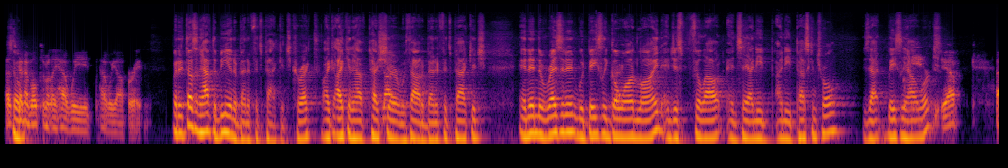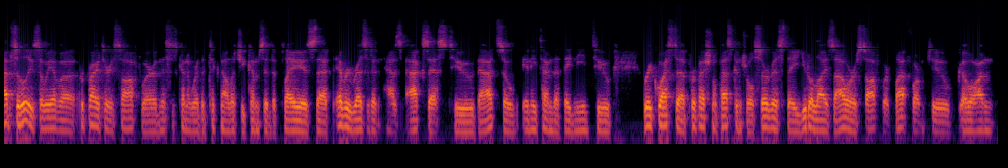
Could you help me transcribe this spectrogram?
that's so, kind of ultimately how we how we operate. But it doesn't have to be in a benefits package, correct? Like I can have pest share without a benefits package. And then the resident would basically go online and just fill out and say I need I need pest control. Is that basically how it works? Yeah. Absolutely. So we have a proprietary software, and this is kind of where the technology comes into play. Is that every resident has access to that. So anytime that they need to request a professional pest control service, they utilize our software platform to go on,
